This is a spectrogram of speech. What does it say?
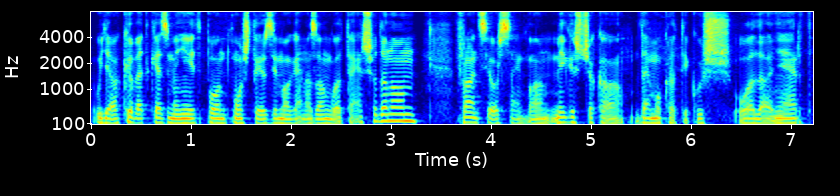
ugye a következményét pont most érzi magán az angol társadalom. Franciaországban mégiscsak a demokratikus oldal nyert.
